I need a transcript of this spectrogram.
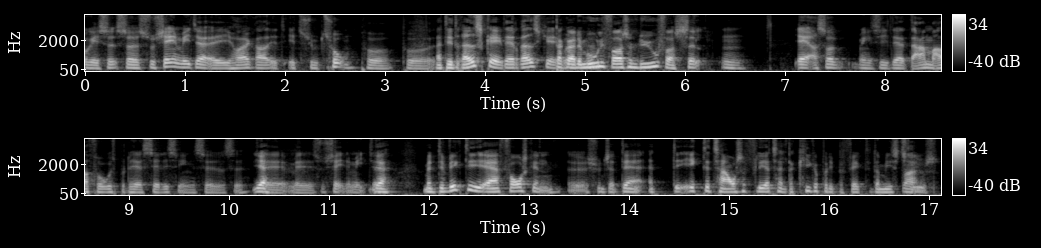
Okay, så, så sociale medier er i højere grad et, et symptom på... på Ja, det er et redskab, det er et redskab. der gør det muligt for os at lyve for os selv. Mm. Ja, og så man kan sige, der, der er meget fokus på det her selviscenesættelse Ja. øh, med sociale medier. Ja. Men det vigtige er forskellen, øh, synes jeg, det er, at det er ikke det tavse flertal, der kigger på de perfekte, der mistrives. Nej.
